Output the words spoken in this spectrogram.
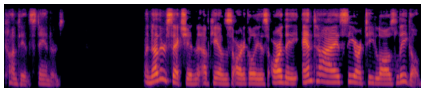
content standards. Another section of Kim's article is Are the anti CRT laws legal?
